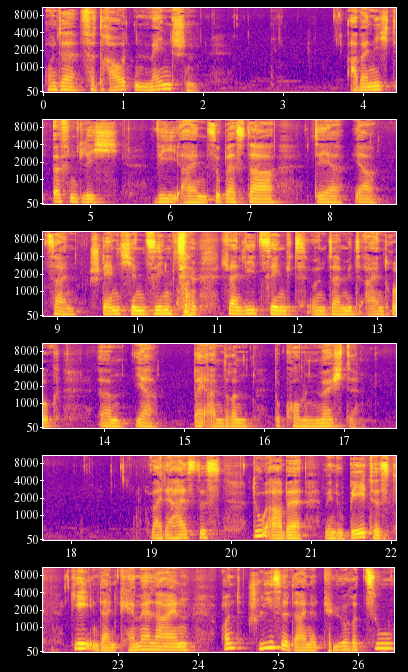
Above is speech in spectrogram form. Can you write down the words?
unter vertrauten Menschen. Aber nicht öffentlich wie ein Superstar, der ja sein Ständchen singt, sein Lied singt und damit Eindruck ähm, ja, bei anderen bekommen möchte. Weiter heißt es, du aber, wenn du betest, geh in dein Kämmerlein und schließe deine Türe zu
